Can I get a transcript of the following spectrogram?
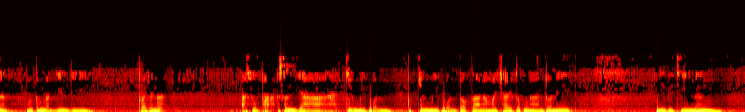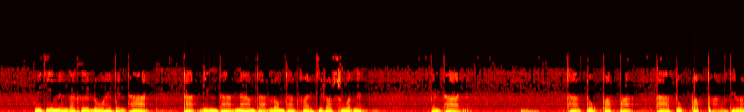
นั่นมันกำหนัดยินดี เพราะฉะนั้นอสุภสัญญาจึงมีผล จึงมีผลต่อการนามาใช้กับงานตัวนี้ มีวิธีหนึ่งวิธีหนึ่งก็คือดูให้เป็นธาตุ ธาตุดินธาตุน้ำธาตุลมธาตุไฟที่เราสวดเนี่ย เป็นธาตุธาตุปัปพะธาตุปัปพังที่เรา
